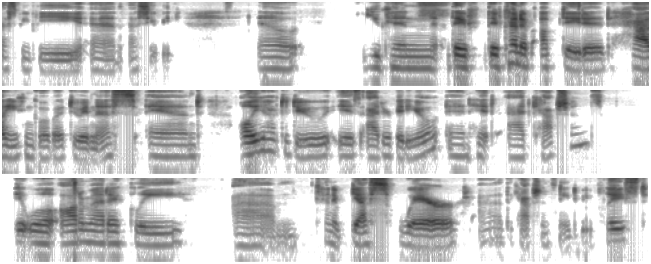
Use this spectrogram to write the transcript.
SBV, and SUB. Now you can they've they've kind of updated how you can go about doing this and all you have to do is add your video and hit add captions it will automatically um, kind of guess where uh, the captions need to be placed.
